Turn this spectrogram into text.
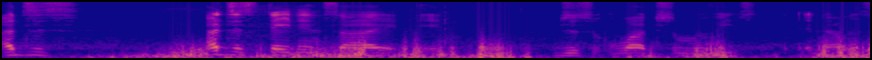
I just I just stayed inside and just watched some movies and that was.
